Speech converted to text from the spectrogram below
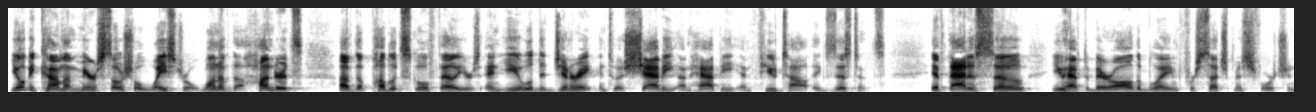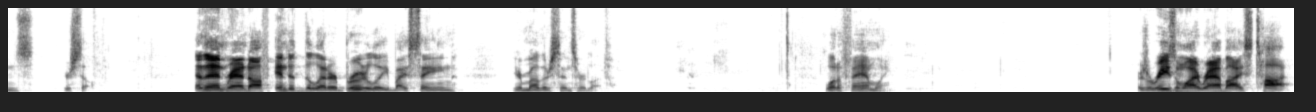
you'll become a mere social wastrel, one of the hundreds of the public school failures, and you will degenerate into a shabby, unhappy, and futile existence. If that is so, you have to bear all the blame for such misfortunes yourself. And then Randolph ended the letter brutally by saying, Your mother sends her love. What a family. There's a reason why rabbis taught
